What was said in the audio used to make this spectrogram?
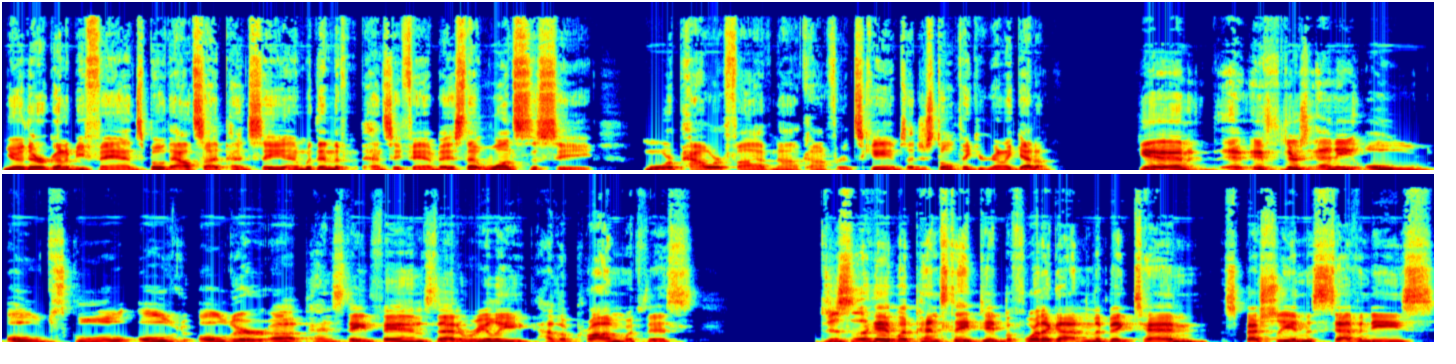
you know there are going to be fans both outside Penn State and within the Penn State fan base that wants to see more Power Five non-conference games. I just don't think you're going to get them. Yeah, and if there's any old, old school, old, older uh, Penn State fans that really have a problem with this, just look at what Penn State did before they got in the Big Ten, especially in the '70s.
